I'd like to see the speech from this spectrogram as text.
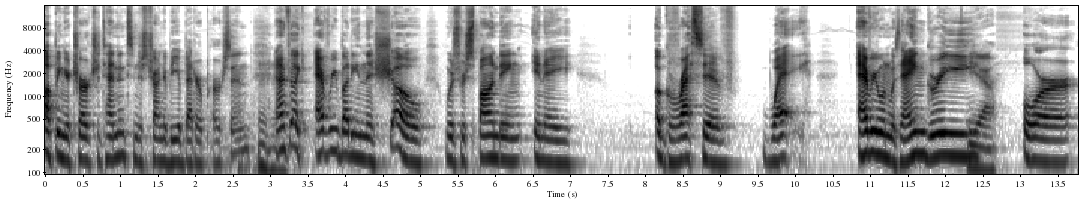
upping your church attendance and just trying to be a better person and i mm-hmm. feel like everybody in this show was responding in a aggressive way everyone was angry Yeah. or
